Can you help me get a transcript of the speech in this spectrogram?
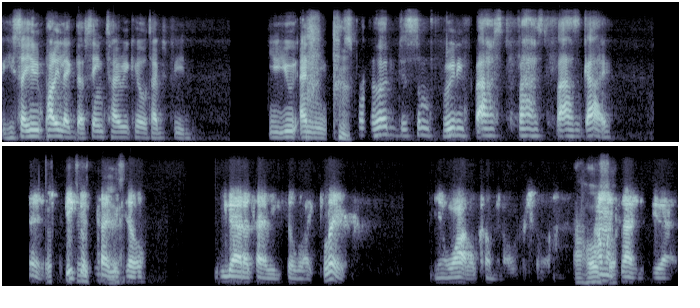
he said, he probably like the same Tyreek Hill type speed. You you and you hmm. just from the hood, just some really fast, fast, fast guy. Hey, speaking of Tyreek Hill, we got a Tyreek Hill like player. You know, Waddle coming over, so I hope I'm so. excited to see that.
